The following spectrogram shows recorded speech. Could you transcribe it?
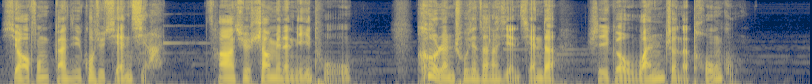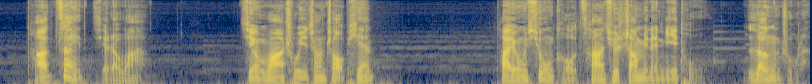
萧峰赶紧过去捡起来，擦去上面的泥土。赫然出现在他眼前的是一个完整的头骨，他再接着挖，竟挖出一张照片。他用袖口擦去上面的泥土，愣住了。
